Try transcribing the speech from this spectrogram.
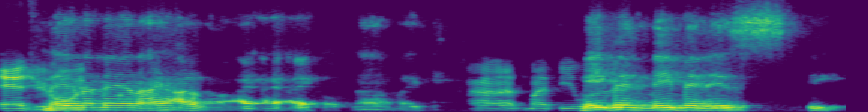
Andrew, man, what, man, I, I don't know. I, I, I hope not. Like uh, that might be Maybin. Maybin is it,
